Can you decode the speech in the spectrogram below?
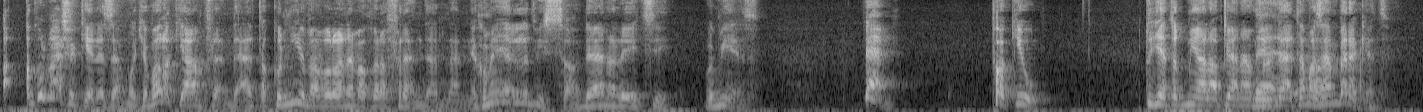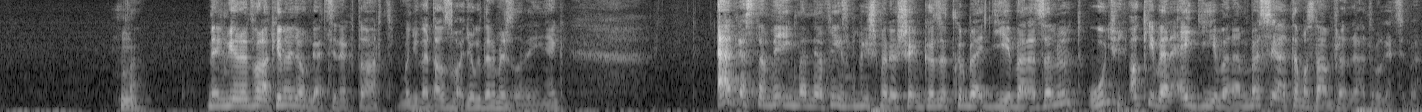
A- Akkor mások kérdezem, hogyha valaki unfriendelt, akkor nyilvánvalóan nem akar a friended lenni. Akkor miért vissza? De Anna Léci? Vagy mi ez? Nem. Fuck you. Tudjátok, mi alapján unfriendeltem az embereket? Na, Még mielőtt valaki nagyon gecinek tart, mondjuk hát az vagyok, de nem ez a lényeg. Elkezdtem végigmenni a Facebook ismerőseim között kb. egy évvel ezelőtt, úgy, hogy akivel egy éve nem beszéltem, azt nem fredeltem a gecibe.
